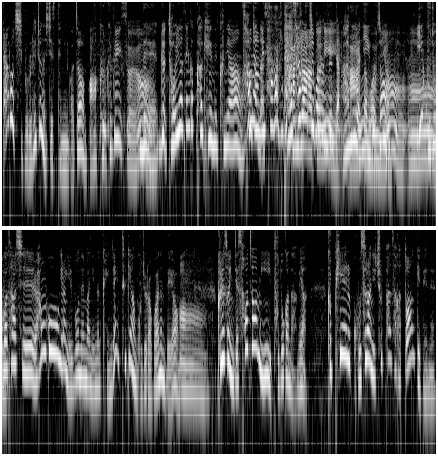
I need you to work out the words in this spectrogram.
따로 지불을 해주는 시스템인 거죠. 아 그렇게 돼 있어요. 네, 그러니까 저희가 생각하기에는 그냥 서점이 사가지고 다 사가지고 하는데 아니었던 아니군요. 거죠. 어. 이 구조가 사실 한국이랑 일본에만 있는 굉장히 특이한 구조라고 하는데요. 아. 그래서 이제 서점이 부도가 나면 그 피해를 고스란히 출판사가 떠안게 되는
